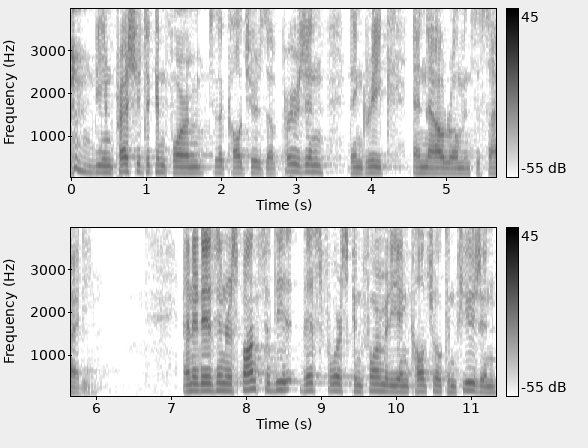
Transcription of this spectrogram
being pressured to conform to the cultures of Persian, then Greek, and now Roman society. And it is in response to the, this forced conformity and cultural confusion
